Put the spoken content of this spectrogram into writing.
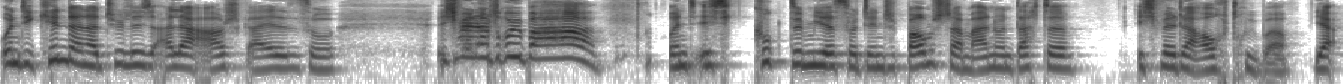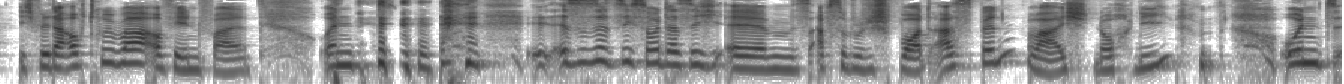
Und die Kinder natürlich alle arschgeil, so, ich will da drüber! Und ich guckte mir so den Baumstamm an und dachte, ich will da auch drüber. Ja, ich will da auch drüber, auf jeden Fall. Und es ist jetzt nicht so, dass ich ähm, das absolute Sportass bin, war ich noch nie. Und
